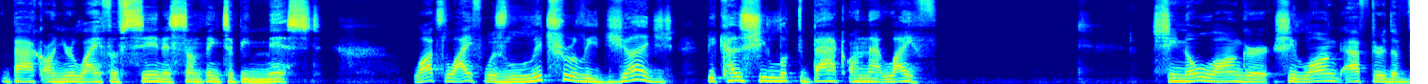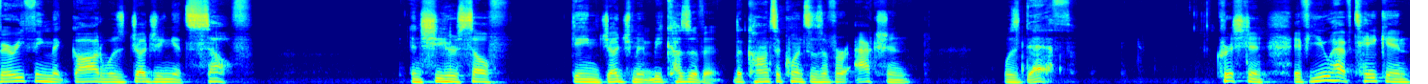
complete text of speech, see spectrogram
back on your life of sin as something to be missed. Lot's life was literally judged because she looked back on that life. She no longer, she longed after the very thing that God was judging itself And she herself gained judgment because of it. The consequences of her action was death. Christian, if you have taken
